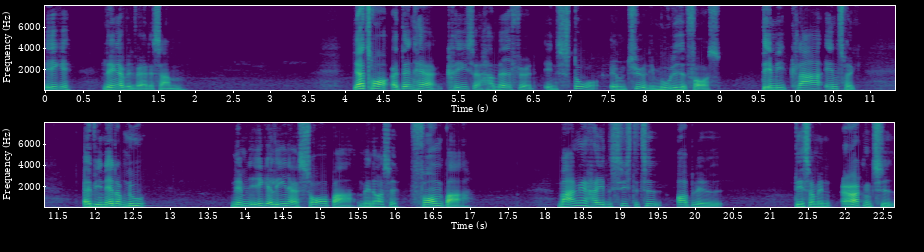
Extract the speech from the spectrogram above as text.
ikke længere vil være det samme. Jeg tror, at den her krise har medført en stor eventyrlig mulighed for os. Det er mit klare indtryk, at vi netop nu nemlig ikke alene er sårbare, men også formbare. Mange har i den sidste tid oplevet det som en ørkentid,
